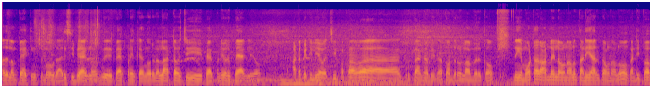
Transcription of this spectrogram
அது இல்லாமல் பேக்கிங் சும்மா ஒரு அரிசி பேக்கில் வந்து பேக் பண்ணியிருக்காங்க. ஒரு நல்ல அட்டை வச்சு பேக் பண்ணி ஒரு பேக்லேயோ அட்டைப்பெட்டிலேயோ வச்சு பக்காவாக கொடுத்தாங்க அப்படின்னா தொந்தரவு இல்லாமல் இருக்கும். நீங்கள் மோட்டார் ஆன்லைனில் வாங்கினாலும் தனியாக இருக்கட்டும் வாங்கினாலும் கண்டிப்பாக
